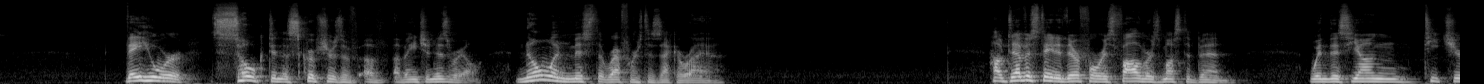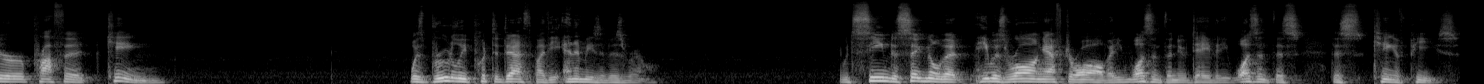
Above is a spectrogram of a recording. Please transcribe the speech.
They who were soaked in the scriptures of, of, of ancient Israel no one missed the reference to Zechariah. How devastated, therefore, his followers must have been when this young teacher, prophet, king was brutally put to death by the enemies of Israel. It would seem to signal that he was wrong after all, that he wasn't the new David, he wasn't this, this king of peace.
